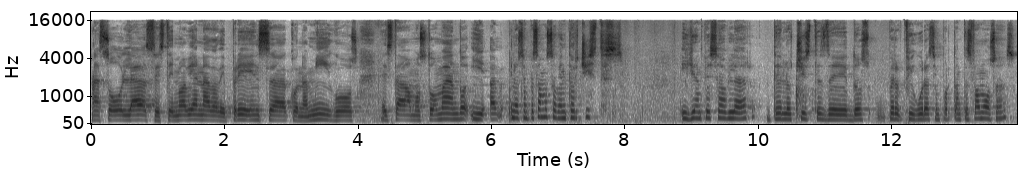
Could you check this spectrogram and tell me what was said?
a solas, este, no había nada de prensa, con amigos, estábamos tomando y ah, nos empezamos a aventar chistes. Y yo empecé a hablar de los chistes de dos figuras importantes famosas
